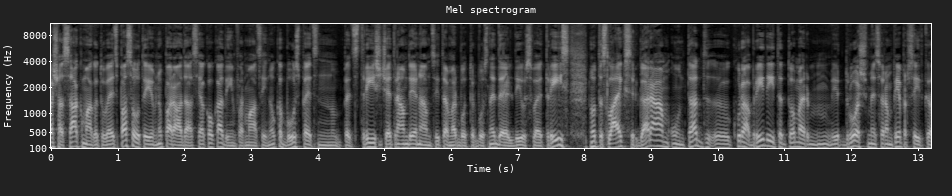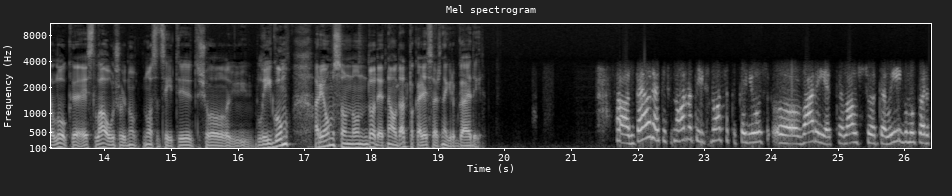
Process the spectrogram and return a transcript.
pašā sākumā, kad tu veic pasūtījumu, nu, parādās jau kaut kāda informācija, nu, ka būs pēc, nu, pēc trīs, četrām dienām, citam varbūt tur būs nedēļa, divas vai trīs. Nu, tas laiks ir garām, un tad, eh, kurā brīdī tad tomēr mm, ir droši, mēs varam pieprasīt, ka, lūk, es laužu nu, nosacīt šo līgumu ar jums un, un dodiet naudu atpakaļ, es vairs negribu gaidīt. Teorētiski normatīvs nosaka, ka jūs uh, variet lauzt šo līgumu par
